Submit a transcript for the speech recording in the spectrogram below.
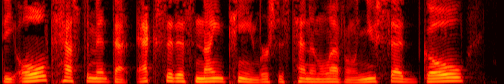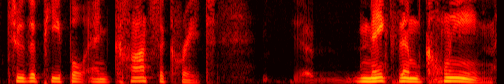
The Old Testament that Exodus 19 verses 10 and 11 when you said go to the people and consecrate make them clean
